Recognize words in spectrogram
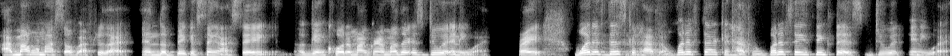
I model myself after that. And the biggest thing I say, again, quoting my grandmother, is do it anyway. right? What if this could mm-hmm. happen? What if that could happen? What if they think this? Do it anyway.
